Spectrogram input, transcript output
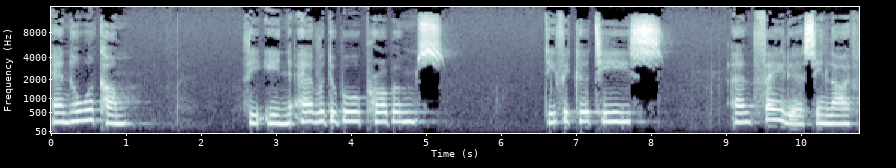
and overcome the inevitable problems, difficulties, and failures in life.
